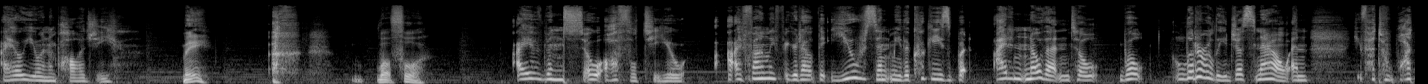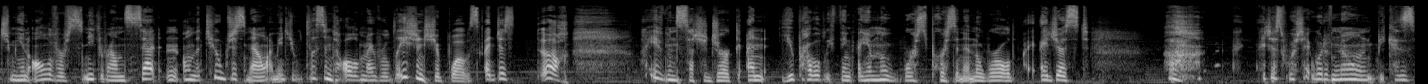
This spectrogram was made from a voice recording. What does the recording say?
I owe you an apology. Me? what for? I have been so awful to you. I finally figured out that you sent me the cookies, but I didn't know that until, well, literally just now. And you've had to watch me and Oliver sneak around set and on the tube just now. I made you listen to all of my relationship woes. I just, ugh. I have been such a jerk, and you probably think I am the worst person in the world. I, I just, ugh, I- just wish I would have known because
